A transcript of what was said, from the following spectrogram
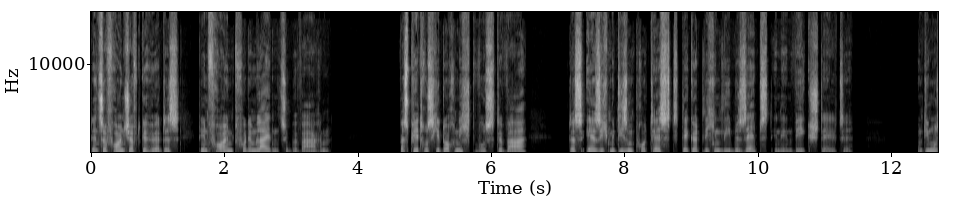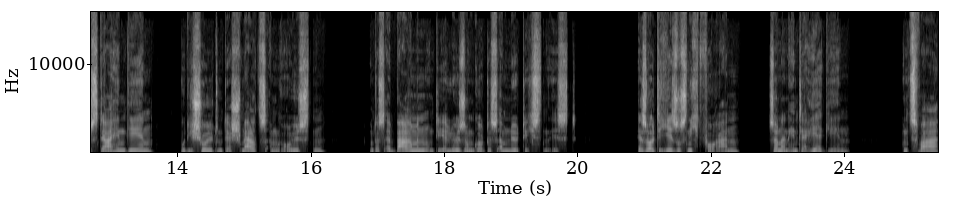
denn zur Freundschaft gehört es, den Freund vor dem Leiden zu bewahren. Was Petrus jedoch nicht wusste, war, dass er sich mit diesem Protest der göttlichen Liebe selbst in den Weg stellte. Und die muss dahin gehen, wo die Schuld und der Schmerz am größten und das Erbarmen und die Erlösung Gottes am nötigsten ist. Er sollte Jesus nicht voran, sondern hinterhergehen, und zwar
